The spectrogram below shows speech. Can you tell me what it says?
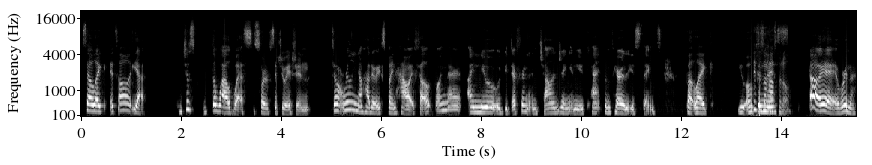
so like it's all yeah, just the Wild West sort of situation. Don't really know how to explain how I felt going there. I knew it would be different and challenging, and you can't compare these things. But like, you open this is a hospital. Oh yeah, yeah, we're in a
